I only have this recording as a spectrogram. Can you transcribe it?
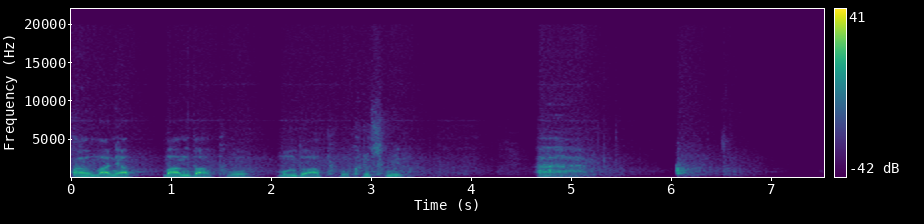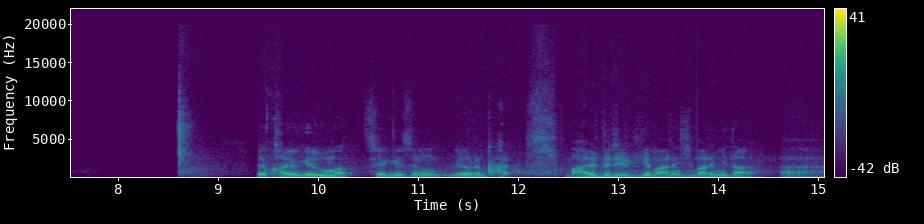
아, 많이 아, 마음도 아프고 몸도 아프고 그렇습니다. 왜 가요계 음악 세계에서는 왜 그런 말, 말들이 이렇게 많은지 말입니다. 아,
